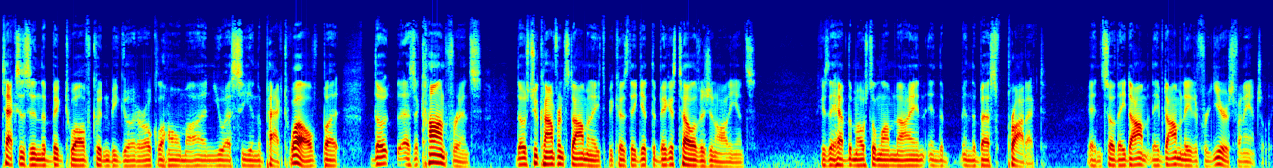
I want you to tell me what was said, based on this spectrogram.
Texas in the Big Twelve couldn't be good, or Oklahoma and USC in the Pac twelve, but those, as a conference, those two conference dominates because they get the biggest television audience, because they have the most alumni and, and the and the best product, and so they dom- they've dominated for years financially.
